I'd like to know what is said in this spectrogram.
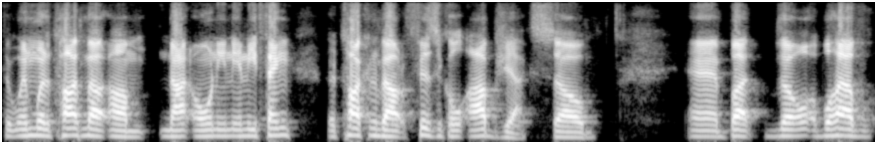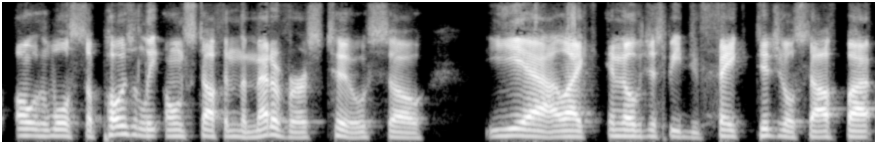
when we're talking about um not owning anything, they're talking about physical objects. So and but we'll have oh, we'll supposedly own stuff in the metaverse too. So yeah, like and it'll just be fake digital stuff, but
